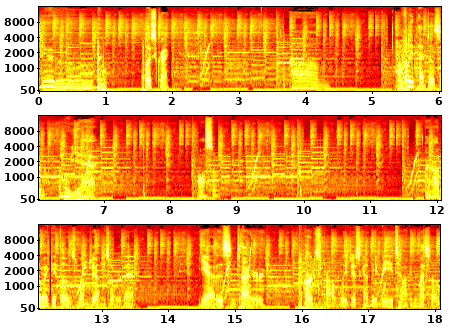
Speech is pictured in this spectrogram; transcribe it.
Noob. Voice crack. Um. Hopefully that doesn't. Oh yeah. Awesome. Now how do I get those one gems over there? Yeah, this entire part's probably just gonna be me talking to myself.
